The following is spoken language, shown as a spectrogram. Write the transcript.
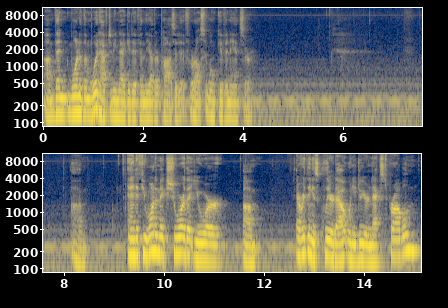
um, then one of them would have to be negative and the other positive, or else it won't give an answer. Um, and if you want to make sure that your um, everything is cleared out when you do your next problem,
